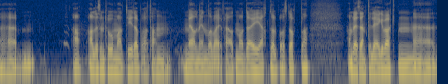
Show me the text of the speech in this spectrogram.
Eh, ja, alle symptomer tyda på at han mer eller mindre var i ferd med å dø, hjertet holdt på å stoppe. Han ble sendt til legevakten, eh,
